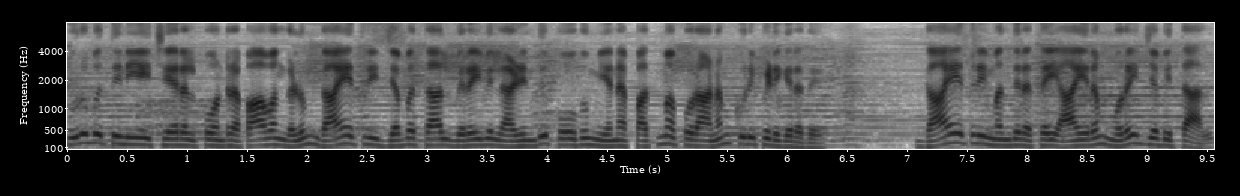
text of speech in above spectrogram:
குருபத்தினியைச் சேரல் போன்ற பாவங்களும் காயத்ரி ஜபத்தால் விரைவில் அழிந்து போகும் என பத்ம புராணம் குறிப்பிடுகிறது. காயத்ரி மந்திரத்தை ஆயிரம் முறை ஜபித்தால்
